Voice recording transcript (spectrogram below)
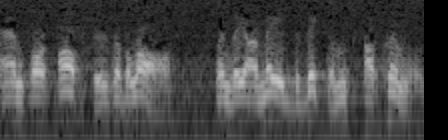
and for officers of the law when they are made the victims of criminals.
